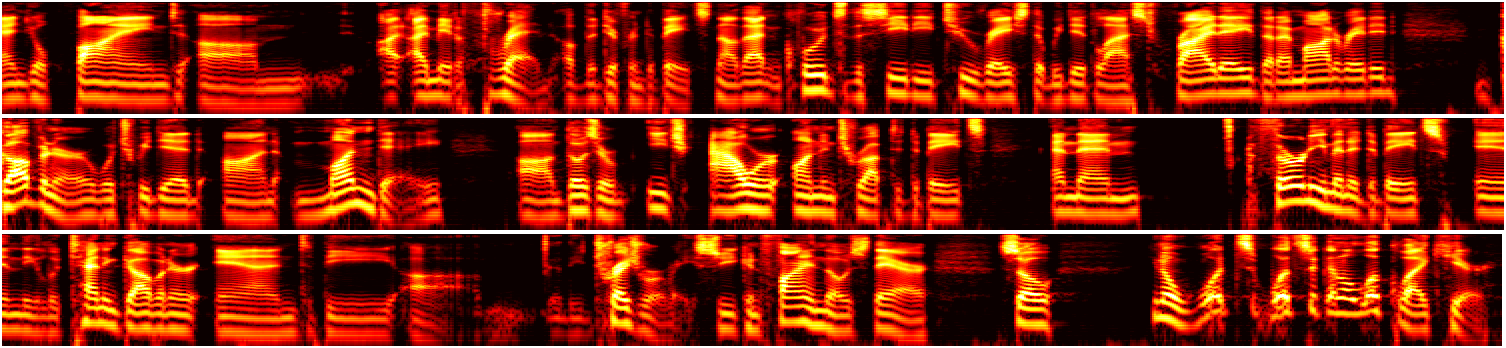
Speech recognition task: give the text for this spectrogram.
and you'll find um, I, I, made a thread of the different debates. Now, that includes the CD2 race that we did last Friday that I moderated, Governor, which we did on Monday. Uh, those are each hour uninterrupted debates. And then 30 minute debates in the lieutenant governor and the um, the treasurer race. So you can find those there. So you know what's what's it going to look like here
